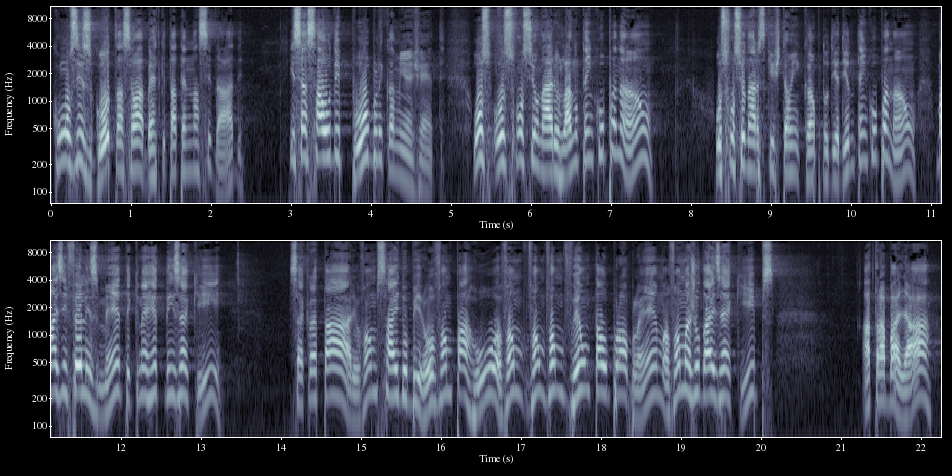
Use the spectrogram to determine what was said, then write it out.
com os esgotos a céu aberto que está tendo na cidade. Isso é saúde pública, minha gente. Os, os funcionários lá não têm culpa, não. Os funcionários que estão em campo no dia a dia não têm culpa, não. Mas, infelizmente, que nem a gente diz aqui, secretário, vamos sair do birô, vamos para a rua, vamos, vamos, vamos ver onde está o problema, vamos ajudar as equipes a trabalhar.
